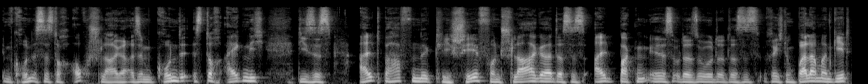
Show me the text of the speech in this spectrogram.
im Grunde ist es doch auch Schlager. Also im Grunde ist doch eigentlich dieses altbehaftende Klischee von Schlager, dass es altbacken ist oder so, oder dass es Richtung Ballermann geht,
